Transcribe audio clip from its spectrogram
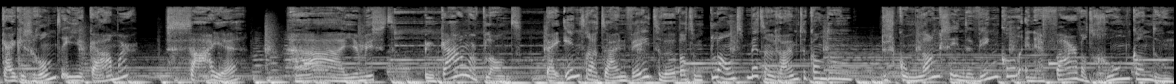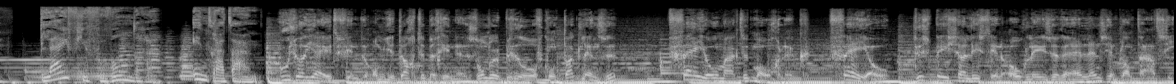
kijk eens rond in je kamer. Saai, hè? Ha, je mist een kamerplant. Bij Intratuin weten we wat een plant met een ruimte kan doen. Dus kom langs in de winkel en ervaar wat groen kan doen. Blijf je verwonderen. Intratuin. Hoe zou jij het vinden om je dag te beginnen zonder bril of contactlenzen? Feio maakt het mogelijk. Feio, de specialist in ooglezeren en lensimplantatie.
